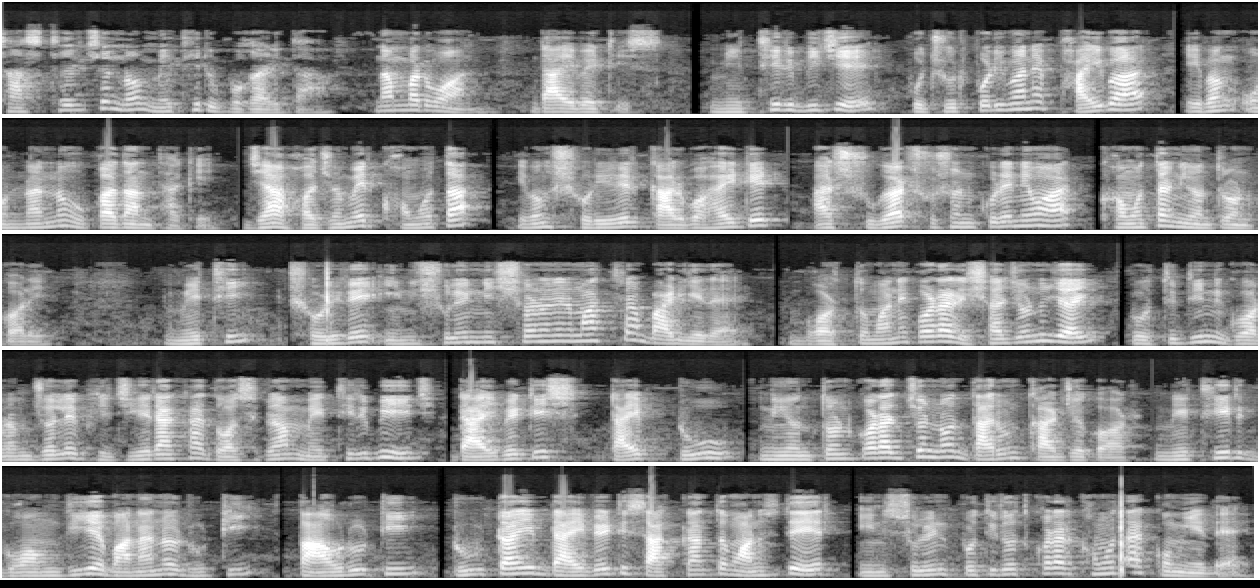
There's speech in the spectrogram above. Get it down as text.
স্বাস্থ্যের জন্য মেথির উপকারিতা। নাম্বার ওয়ান ডায়াবেটিস মেথির বীজে প্রচুর পরিমাণে ফাইবার এবং অন্যান্য উপাদান থাকে, যা হজমের ক্ষমতা এবং শরীরের কার্বোহাইড্রেট আর সুগার শোষণ করে নেওয়ার ক্ষমতা নিয়ন্ত্রণ করে। মেথি শরীরে ইনসুলিন নিঃসরণের মাত্রা বাড়িয়ে দেয়। বর্তমানে করা রিসার্চ অনুযায়ী প্রতিদিন গরম জলে ভিজিয়ে রাখা দশ গ্রাম মেথির বীজ ডায়াবেটিস টাইপ টু নিয়ন্ত্রণ করার জন্য দারুণ কার্যকর। মেথির গম দিয়ে বানানো রুটি, পাউরুটি, টু টাইপ ডায়াবেটিস আক্রান্ত মানুষদের ইনসুলিন প্রতিরোধ করার ক্ষমতা কমিয়ে দেয়।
